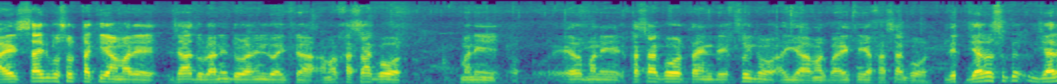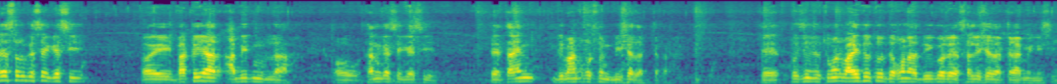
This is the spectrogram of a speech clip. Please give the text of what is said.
আজ চার বছর থাকি আমারে যা দৌড়ানি দৌড়ানি লোয়াইতরা আমার খাসা গড় মানে মানে খাসা গড় তাই দেখছই ন আইয়া আমার বাড়িতে খাসা গড় যারে সর গেছে গেছি, ওই বাটুয়ার আবিদ মোল্লা, ও তান গেছে গেছি। তাই ডিমান্ড করছেন বিশ হাজার টাকা। তে কৈছো যে তোমার বাড়িতে তো দেখো না দুই করে চল্লিশ হাজার টাকা আমি নিছি।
